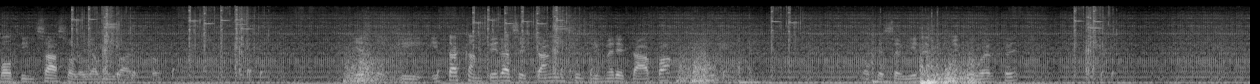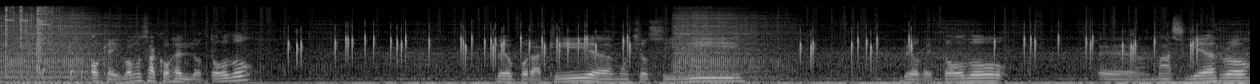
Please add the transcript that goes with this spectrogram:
Botinzazo le llamo yo a esto. Y esto aquí. Estas canteras están en su primera etapa. Lo que se viene es muy fuerte. Ok, vamos a cogerlo todo. Veo por aquí eh, mucho CD. Veo de todo. Eh, más hierro.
